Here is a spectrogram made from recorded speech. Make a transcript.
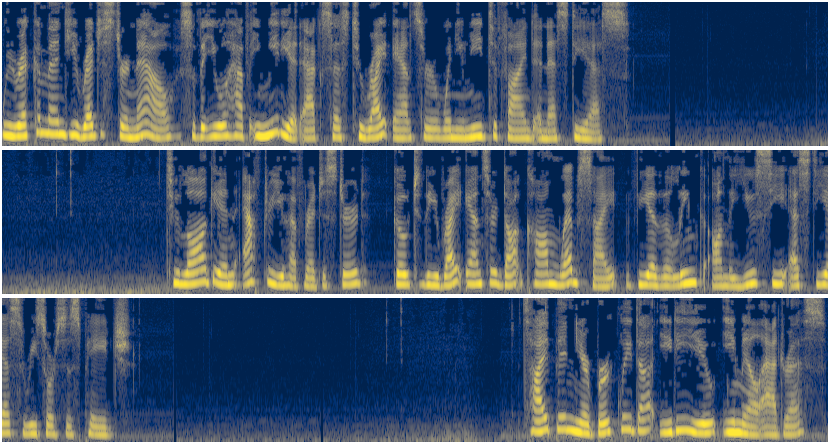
We recommend you register now so that you will have immediate access to RightAnswer when you need to find an SDS. To log in after you have registered, go to the rightanswer.com website via the link on the UC SDS resources page. Type in your berkeley.edu email address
